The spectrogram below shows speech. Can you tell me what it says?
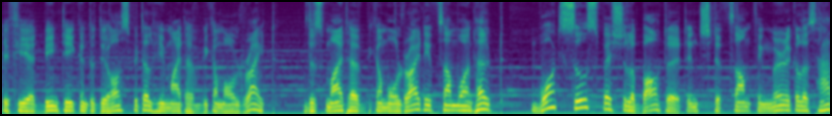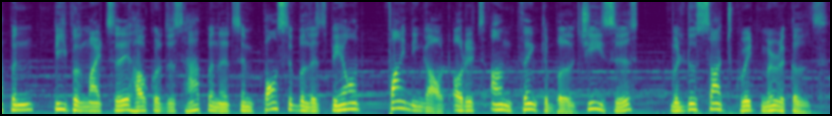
If he had been taken to the hospital, he might have become alright. This might have become alright if someone helped. What's so special about it? Instead of something miraculous happen, people might say, how could this happen? It's impossible, it's beyond finding out or it's unthinkable. Jesus will do such great miracles.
